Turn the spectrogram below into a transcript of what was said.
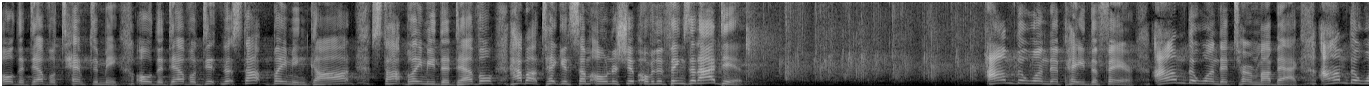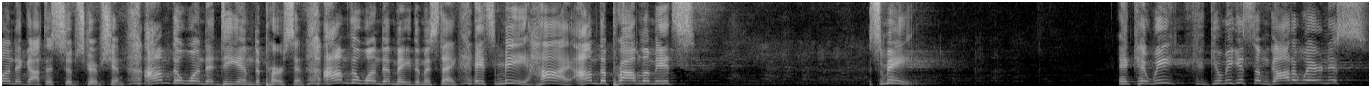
Oh, the devil tempted me. Oh, the devil did. No, stop blaming God. Stop blaming the devil. How about taking some ownership over the things that I did? I'm the one that paid the fare. I'm the one that turned my back. I'm the one that got the subscription. I'm the one that DM'd the person. I'm the one that made the mistake. It's me. Hi, I'm the problem. It's it's me. And can we can we get some God awareness?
